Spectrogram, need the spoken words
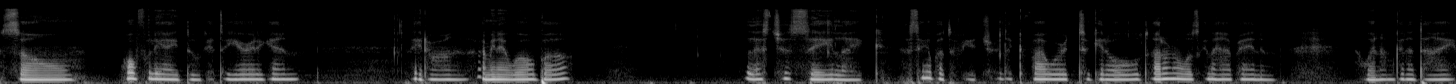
so hopefully I do get to hear it again later on. I mean, I will, but let's just say like let's think about the future. Like if i were to get old i don't know what's gonna happen and when i'm gonna die.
